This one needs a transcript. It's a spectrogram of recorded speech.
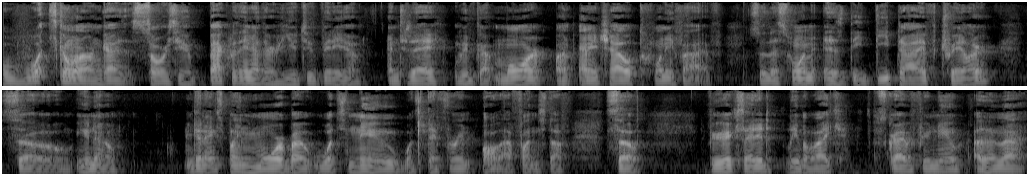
What's going on guys, it's Soaarz here, back with another YouTube video, and today we've got more on NHL 25. So this one is the deep dive trailer, so, you know, I'm gonna explain more about what's new, what's different, all that fun stuff. So, if you're excited, leave a like, subscribe if you're new. Other than that,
